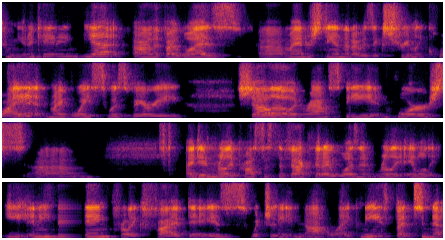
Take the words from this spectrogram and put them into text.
communicating yet um, if i was um, i understand that i was extremely quiet my voice was very shallow and raspy and hoarse um, I didn't really process the fact that I wasn't really able to eat anything for like five days, which is not like me, but to know,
